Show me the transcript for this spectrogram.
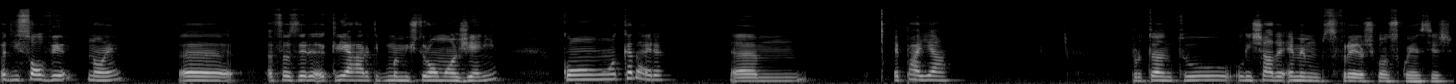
a dissolver, não é? Uh, a fazer, a criar tipo uma mistura homogénea com a cadeira. Um, epá, já. Yeah. Portanto, lixada é mesmo sofrer as consequências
